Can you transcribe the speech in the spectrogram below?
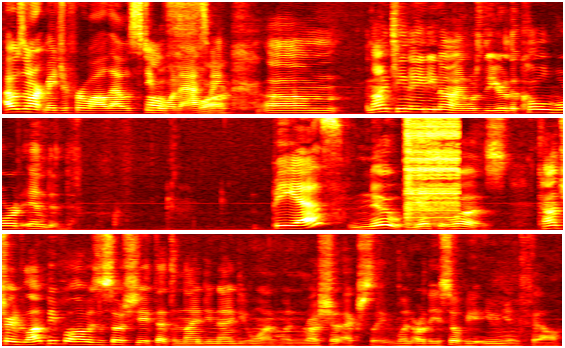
I was an art major for a while. That was a stupid oh one to ask me. fuck. Um, 1989 was the year the Cold War ended. BS? No, yes it was. Contrary, a lot of people always associate that to 1991 when Russia actually, when or the Soviet Union fell,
